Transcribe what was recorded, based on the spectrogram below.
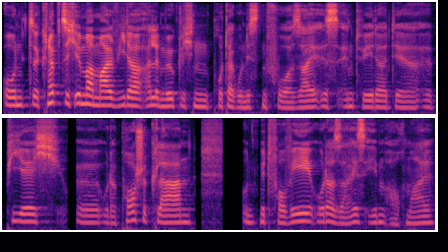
Und äh, knöpft sich immer mal wieder alle möglichen Protagonisten vor, sei es entweder der äh, Piech äh, oder Porsche-Clan und mit VW oder sei es eben auch mal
